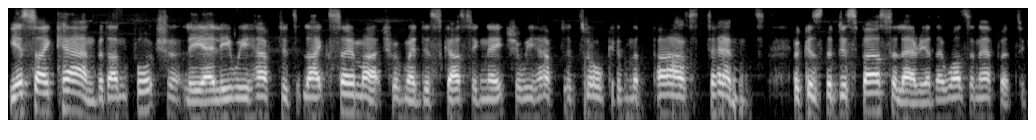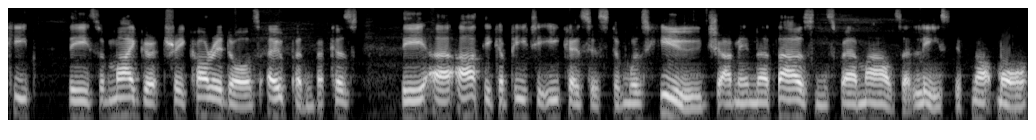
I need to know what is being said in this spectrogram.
Yes, I can, but unfortunately, Ellie, we have to, like so much when we're discussing nature, we have to talk in the past tense because the dispersal area, there was an effort to keep the migratory corridors open because the uh, Athi Kapiti ecosystem was huge. I mean, a thousand square miles at least, if not more.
